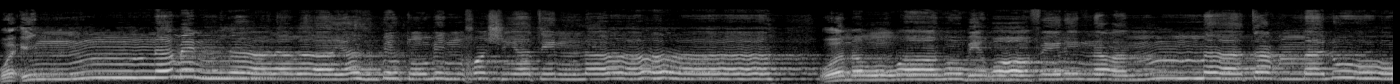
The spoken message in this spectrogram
وإن منها لما يهبط من خشية الله وما الله بغافل عما تعملون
